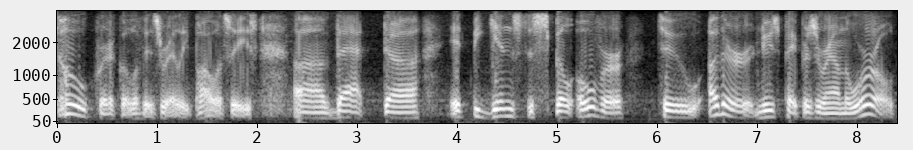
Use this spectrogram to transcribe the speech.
so critical of Israeli policies uh, that uh, it begins to spill over to other newspapers around the world.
